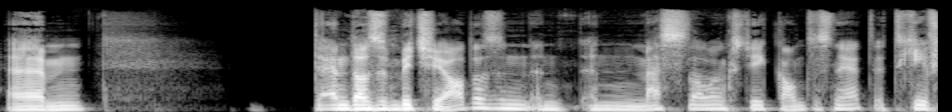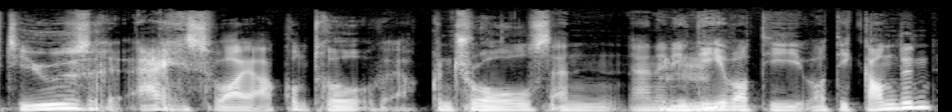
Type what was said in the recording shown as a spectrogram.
Ehm, en dat is een beetje ja, dat is een, een, een mes dat langs twee kanten snijdt. Het geeft de user ergens wat ja, control, ja, controls en, en een Mhm. idee wat die, wat die kan doen.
